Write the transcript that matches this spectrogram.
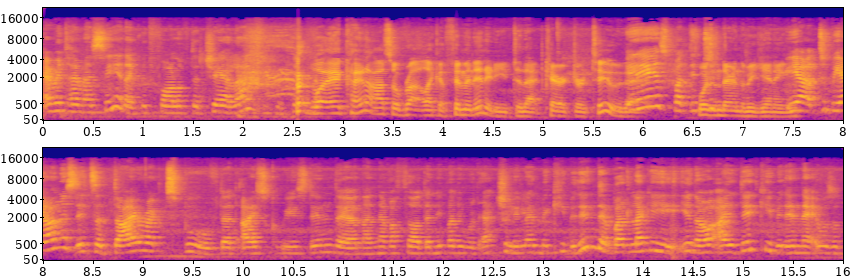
every time I see it, I could fall off the chair laughing. well, it kind of also brought like a femininity to that character too. That it is, but it, wasn't there in the beginning. Yeah, to be honest, it's a direct spoof that I squeezed in there, and I never thought anybody would actually let me keep it in there. But lucky, you know, I did keep it in there. It was a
